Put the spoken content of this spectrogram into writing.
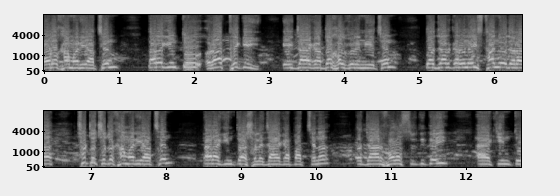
বড় খামারি আছেন, তারা কিন্তু রাত থেকেই এই জায়গা দখল করে নিয়েছেন। তো যার কারণে স্থানীয় যারা ছোট ছোট খামারি আছেন, তারা কিন্তু আসলে জায়গা পাচ্ছে না। তো যার ফলশ্রুতিতেই কিন্তু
